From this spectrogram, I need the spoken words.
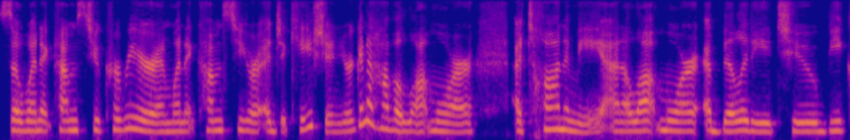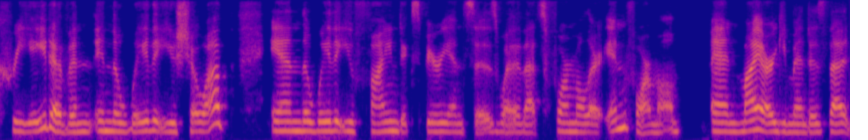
So when it comes to career and when it comes to your education, you're going to have a lot more autonomy and a lot more ability to be creative in, in the way that you show up and the way that you find experiences, whether that's formal or informal. And my argument is that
